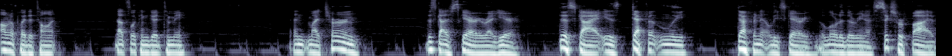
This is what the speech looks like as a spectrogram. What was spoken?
I'm gonna play the taunt. That's looking good to me. And my turn. This guy's scary right here. This guy is definitely, definitely scary. The Lord of the Arena. Six for five.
